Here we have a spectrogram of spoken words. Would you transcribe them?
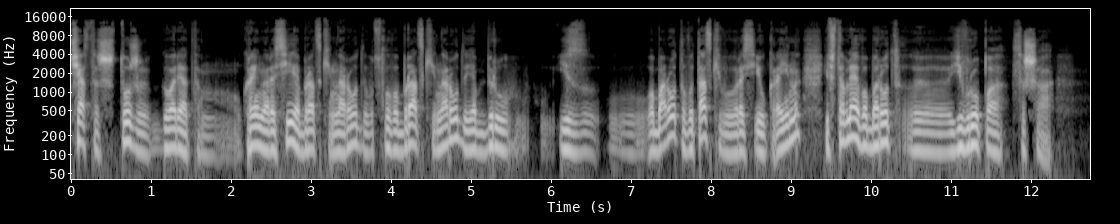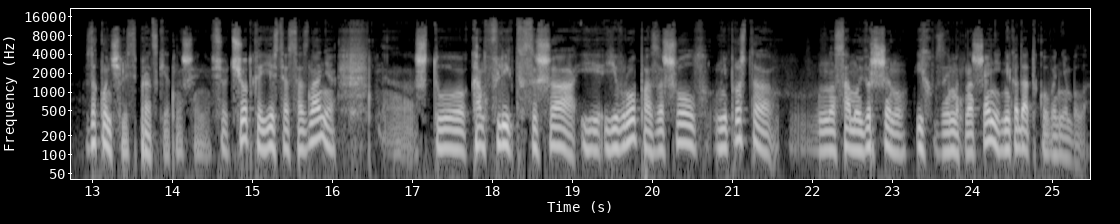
часто же тоже говорят, там, Украина, Россия, братские народы. Вот слово братские народы я беру из оборота, вытаскиваю Россия, Украина и вставляю в оборот э, Европа, США закончились братские отношения. Все, четко есть осознание, э, что конфликт США и Европа зашел не просто на самую вершину их взаимоотношений, никогда такого не было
